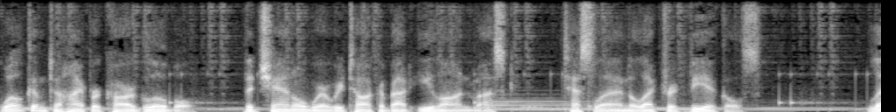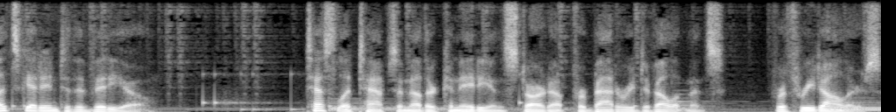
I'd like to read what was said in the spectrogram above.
Welcome to Hypercar Global, the channel where we talk about Elon Musk, Tesla and electric vehicles. Let's get into the video. Tesla taps another Canadian startup for battery developments, for $3.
